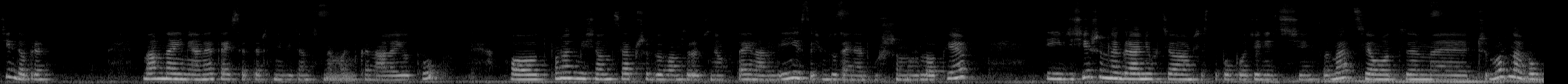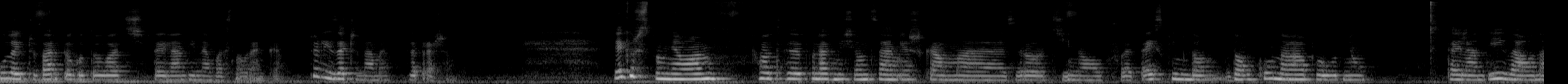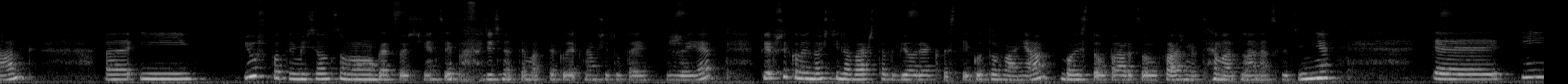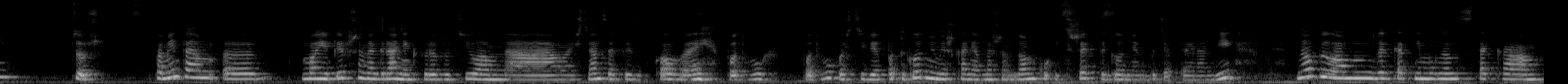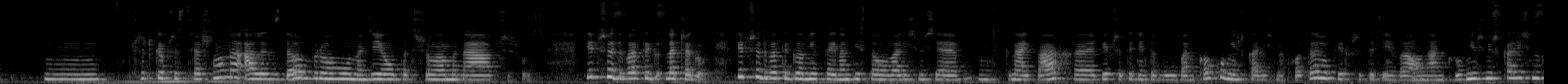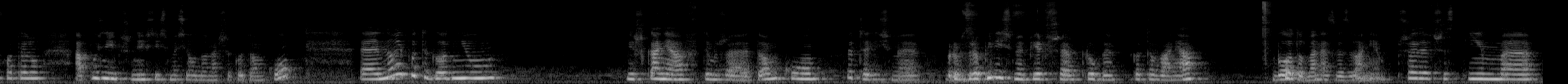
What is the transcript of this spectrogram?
Dzień dobry. Mam na imię Aneta i serdecznie witam Cię na moim kanale YouTube. Od ponad miesiąca przebywam z rodziną w Tajlandii. Jesteśmy tutaj na dłuższym urlopie. I w dzisiejszym nagraniu chciałam się z Tobą podzielić informacją o tym, e, czy można w ogóle i czy warto gotować w Tajlandii na własną rękę. Czyli zaczynamy. Zapraszam. Jak już wspomniałam, od ponad miesiąca mieszkam e, z rodziną w tajskim dom, domku na południu Tajlandii, w Aonang. E, I już po tym miesiącu mogę coś więcej powiedzieć na temat tego, jak nam się tutaj żyje. W pierwszej kolejności na warsztat biorę kwestię gotowania, bo jest to bardzo ważny temat dla nas rodzinnie. E, I cóż, pamiętam e, moje pierwsze nagranie, które wrzuciłam na mojej ściance facebookowej po dwóch, po dwóch właściwie, po tygodniu mieszkania w naszym domku i trzech tygodniach bycia w Tajlandii. No, byłam delikatnie mówiąc taka mm, troszeczkę przestraszona, ale z dobrą nadzieją patrzyłam na przyszłość. Pierwsze dwa tygodnie, dlaczego? Pierwsze dwa tygodnie w Tajlandii stałowaliśmy się w knajpach. E, Pierwszy tydzień to był w Bangkoku, mieszkaliśmy w hotelu. Pierwszy tydzień w Aonang również mieszkaliśmy w hotelu, a później przenieśliśmy się do naszego domku. E, No i po tygodniu mieszkania w tymże domku zaczęliśmy, zrobiliśmy pierwsze próby gotowania. Było to dla nas wyzwaniem. Przede wszystkim, e,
